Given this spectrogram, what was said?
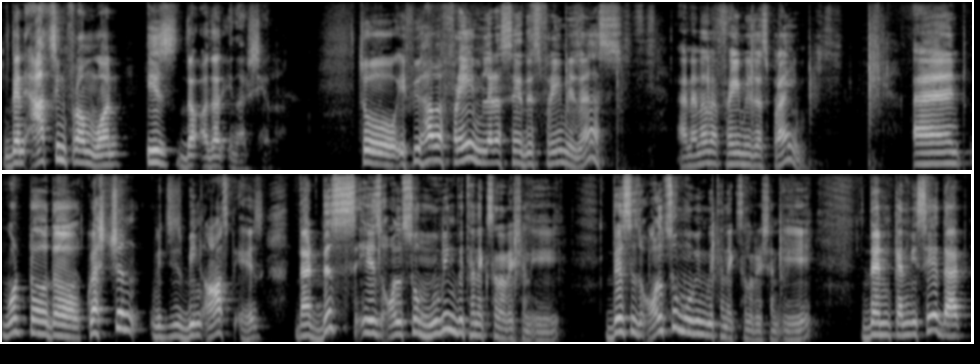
then as seen from one is the other inertial. So, if you have a frame let us say this frame is S and another frame is S prime and what uh, the question which is being asked is that this is also moving with an acceleration a, this is also moving with an acceleration a, then can we say that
